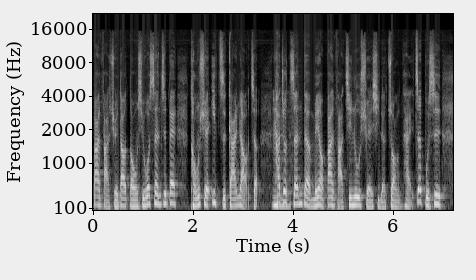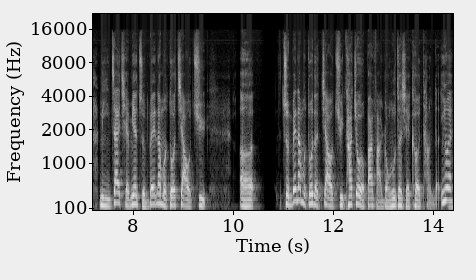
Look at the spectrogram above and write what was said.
办法学到东西，或甚至被同学一直干扰着，他就真的没有办法进入学习的状态。这不是你在前面准备那么多教具，呃。准备那么多的教具，他就有办法融入这些课堂的。因为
